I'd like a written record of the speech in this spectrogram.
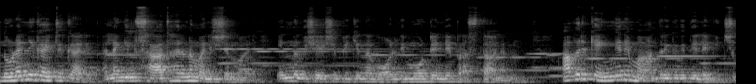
നുഴഞ്ഞുകയറ്റക്കാർ അല്ലെങ്കിൽ സാധാരണ മനുഷ്യന്മാർ എന്ന് വിശേഷിപ്പിക്കുന്ന വോൾഡിമോട്ടിന്റെ പ്രസ്ഥാനം അവർക്ക് എങ്ങനെ മാന്ത്രികവിദ്യ ലഭിച്ചു?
